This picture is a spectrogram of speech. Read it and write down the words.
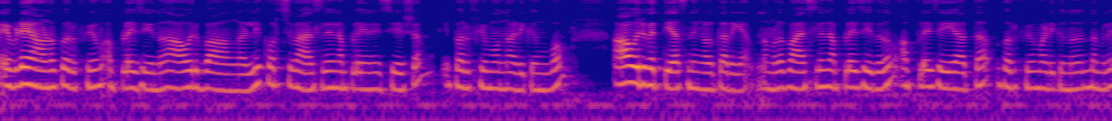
എവിടെയാണോ പെർഫ്യൂം അപ്ലൈ ചെയ്യുന്നത് ആ ഒരു ഭാഗങ്ങളിൽ കുറച്ച് വാസലിൻ അപ്ലൈ ചെയ്തതിന് ശേഷം ഈ പെർഫ്യൂം ഒന്ന് അടിക്കുമ്പം ആ ഒരു വ്യത്യാസം നിങ്ങൾക്കറിയാം. നമ്മൾ വാസലിൻ അപ്ലൈ ചെയ്തതും അപ്ലൈ ചെയ്യാത്ത പെർഫ്യൂം അടിക്കുന്നതും തമ്മിൽ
